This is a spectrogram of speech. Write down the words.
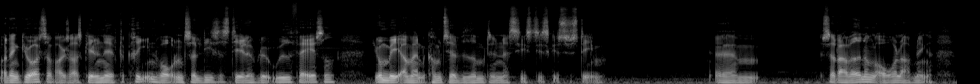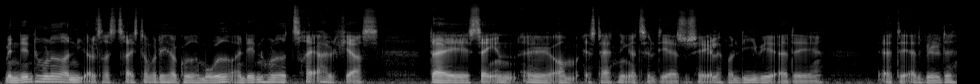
Og den gjorde sig faktisk også gældende efter krigen, hvor den så lige så stille blev udfaset, jo mere man kom til at vide om det nazistiske system. Øhm, så der har været nogle overlapninger. Men 1959-60, der var det her gået af mode, og i 1973, da øh, sagen øh, om erstatninger til de asociale var lige ved at, øh, at, at vælte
